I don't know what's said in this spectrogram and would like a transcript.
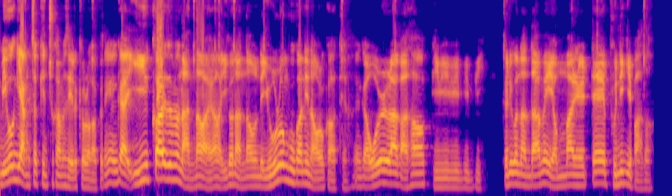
미국이 양적 긴축하면서 이렇게 올라갔거든요. 그러니까 이까지는 안 나와요. 이건 안 나오는데 이런 구간이 나올 것 같아요. 그러니까 올라가서 비비비비비 그리고 난 다음에 연말일 때 분위기 봐서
